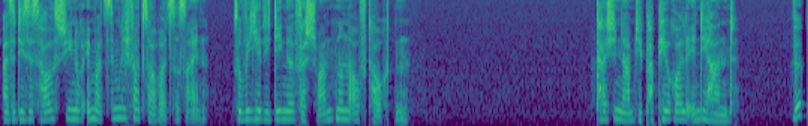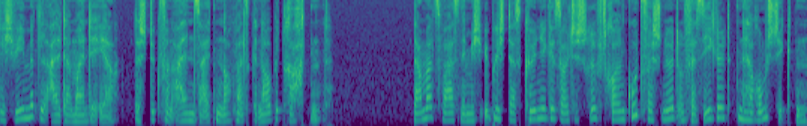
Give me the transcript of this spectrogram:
Also dieses Haus schien noch immer ziemlich verzaubert zu sein, so wie hier die Dinge verschwanden und auftauchten. Tashi nahm die Papierrolle in die Hand. Wirklich wie im Mittelalter, meinte er, das Stück von allen Seiten nochmals genau betrachtend. Damals war es nämlich üblich, dass Könige solche Schriftrollen gut verschnürt und versiegelt herumschickten.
